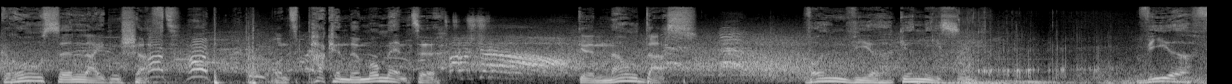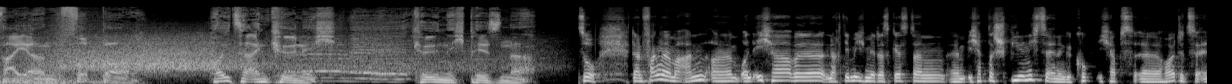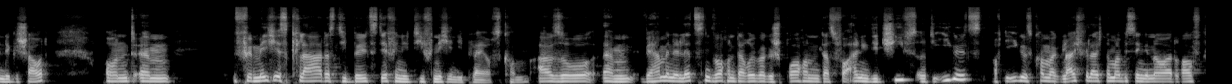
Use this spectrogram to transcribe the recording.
Große Leidenschaft und packende Momente. Genau das wollen wir genießen. Wir feiern Football. Heute ein König König Pilsner. So, dann fangen wir mal an. Ähm, und ich habe, nachdem ich mir das gestern, ähm, ich habe das Spiel nicht zu Ende geguckt, ich habe es äh, heute zu Ende geschaut. Und ähm, für mich ist klar, dass die Bills definitiv nicht in die Playoffs kommen. Also wir haben in den letzten Wochen darüber gesprochen, dass vor allen Dingen die Chiefs und die Eagles, auf die Eagles kommen wir gleich vielleicht noch mal ein bisschen genauer drauf,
